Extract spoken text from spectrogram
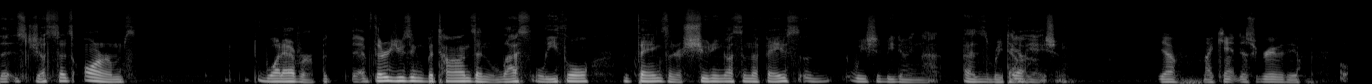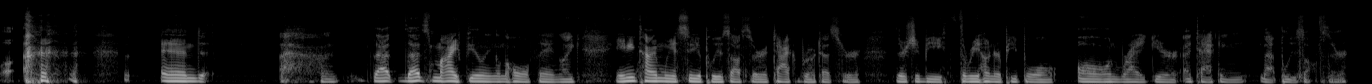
it's just as arms, whatever. But if they're using batons and less lethal things and are shooting us in the face, we should be doing that as retaliation. Yeah, I can't disagree with you. and uh, that that's my feeling on the whole thing. Like anytime we see a police officer attack a protester, there should be 300 people all in riot gear attacking that police officer.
